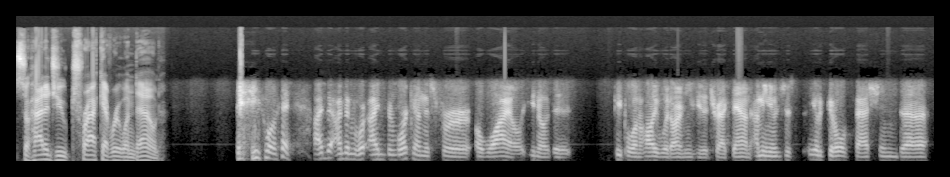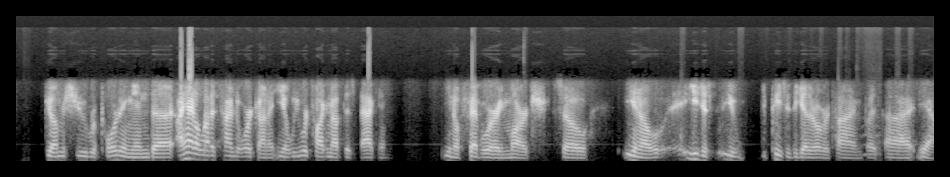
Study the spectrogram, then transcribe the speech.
So, how did you track everyone down? well, I've been, I've been I've been working on this for a while. You know, the people in Hollywood aren't easy to track down. I mean, it was just you know good old fashioned uh, gumshoe reporting, and uh, I had a lot of time to work on it. You know, we were talking about this back in you know February, March. So you know, you just you, you piece it together over time. But uh, yeah.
